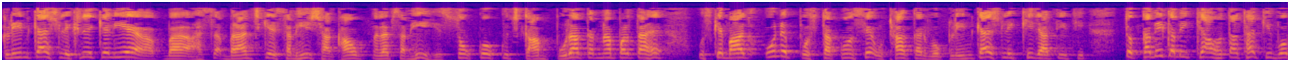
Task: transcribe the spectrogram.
क्लीन कैश लिखने के लिए ब्रांच के सभी शाखाओं मतलब सभी हिस्सों को कुछ काम पूरा करना पड़ता है। उसके बाद उन पुस्तकों से उठाकर वो क्लीन कैश लिखी जाती थी। तो कभी कभी क्या होता था कि वो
